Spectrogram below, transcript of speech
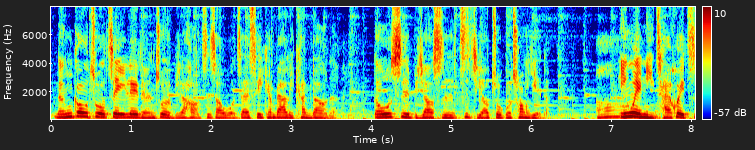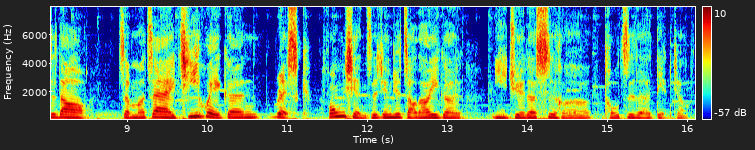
能够做这一类的人做的比较好。至少我在 Silicon Valley 看到的都是比较是自己要做过创业的哦，因为你才会知道怎么在机会跟 risk 风险之间去找到一个你觉得适合投资的点，这样子。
